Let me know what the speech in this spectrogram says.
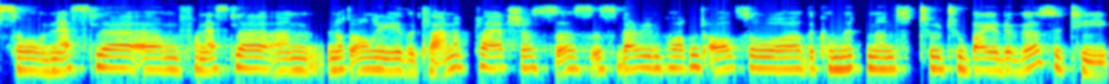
so Nestle, um, for Nestle, um, not only the climate pledge is, is, is very important, also uh, the commitment to, to biodiversity.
